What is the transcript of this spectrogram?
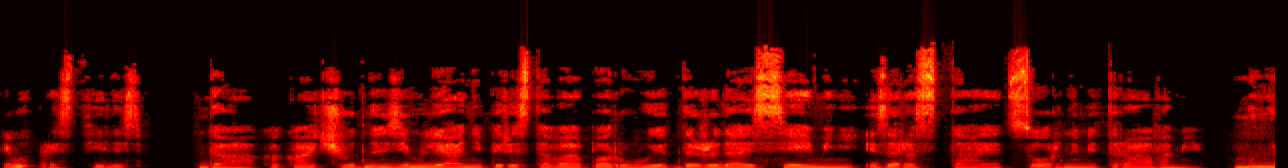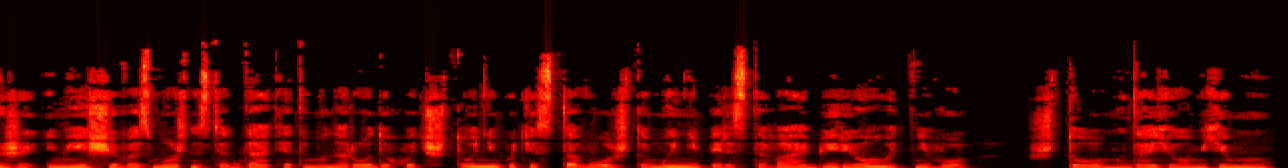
И мы простились. Да, какая чудная земля, не переставая порует, дожидаясь семени и зарастает сорными травами. Мы же, имеющие возможность отдать этому народу хоть что-нибудь из того, что мы не переставая берем от него, что мы даем ему?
